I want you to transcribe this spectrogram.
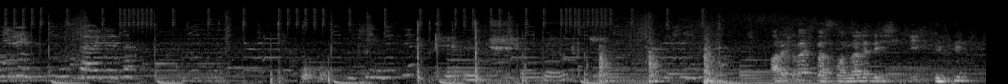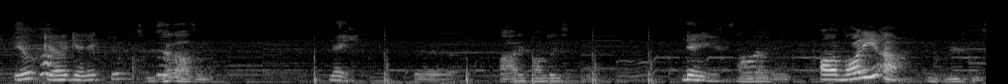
Birincisini söyledim. İkincisi, 2, 3, 4. ikincisi. Arkadaşlar sandalye değişikliği. Yok ya gerek yok. Güzel lazım. Ney? Ee, Arif amca istiyor. Ney? Sandalyeyi. Aa var ya. Büyükmüş.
